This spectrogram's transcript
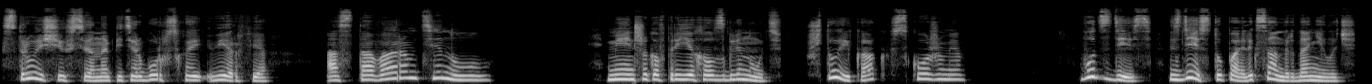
строящихся на петербургской верфи, а с товаром тянул, Меньшиков приехал взглянуть, что и как с кожами. «Вот здесь, здесь ступай, Александр Данилович»,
